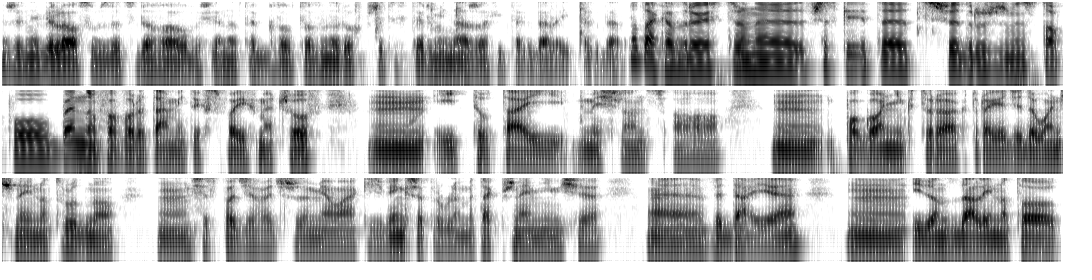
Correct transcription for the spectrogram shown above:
że niewiele osób zdecydowałoby się na tak gwałtowny ruch przy tych terminarzach i tak dalej, i tak dalej. No tak, a z drugiej strony wszystkie te trzy drużyny stopu będą faworytami tych swoich meczów mm, i tutaj myśląc o mm, pogoni, która, która jedzie do Łęcznej, no trudno się spodziewać, że miała jakieś większe problemy, tak przynajmniej mi się e, wydaje. Mm, idąc dalej, no to,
